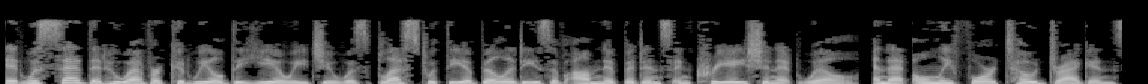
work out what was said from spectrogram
It was said that whoever could wield the Yeoiju was blessed with the abilities of omnipotence and creation at will, and that only four-toed dragons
